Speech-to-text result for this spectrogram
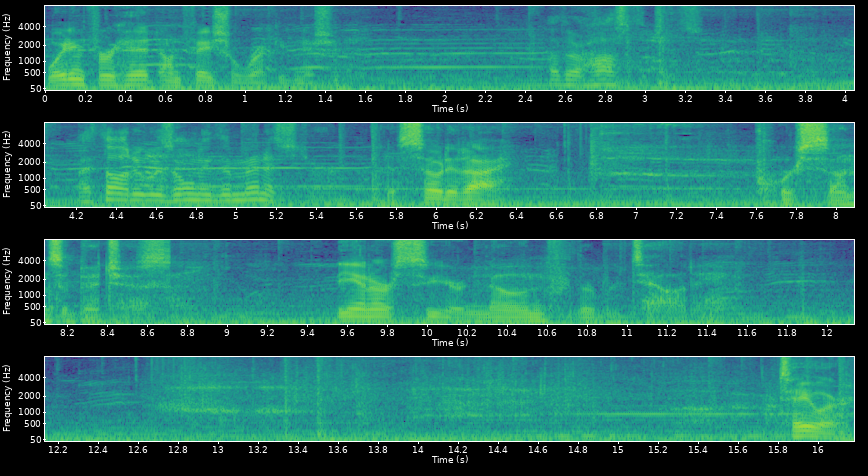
Waiting for hit on facial recognition. Other hostages. I thought it was only the minister. Yeah, so did I. Poor sons of bitches. The NRC are known for their brutality. Taylor,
